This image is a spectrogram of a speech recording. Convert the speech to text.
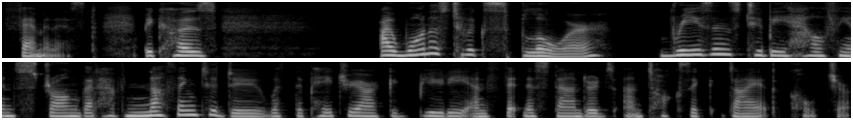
feminist, because I want us to explore reasons to be healthy and strong that have nothing to do with the patriarchic beauty and fitness standards and toxic diet culture.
